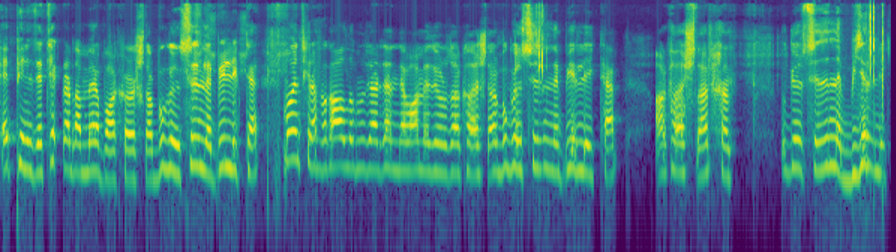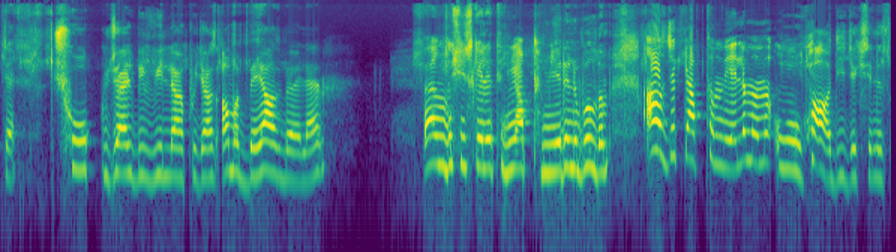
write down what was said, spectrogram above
Hepinize tekrardan merhaba arkadaşlar. Bugün sizinle birlikte Minecraft'a kaldığımız yerden devam ediyoruz arkadaşlar. Bugün sizinle birlikte arkadaşlar bugün sizinle birlikte çok güzel bir villa yapacağız ama beyaz böyle. Ben dış iskeletini yaptım, yerini buldum. Azıcık yaptım diyelim ama oha diyeceksiniz.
